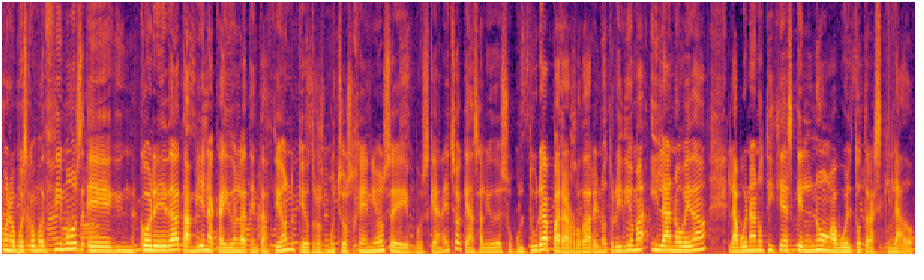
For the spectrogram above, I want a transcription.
Bueno, pues como decimos, eh, Coreda también ha caído en la tentación que otros muchos genios eh, pues que han hecho, que han salido de su cultura para rodar en otro idioma. Y la novedad, la buena noticia es que él no ha vuelto trasquilado.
